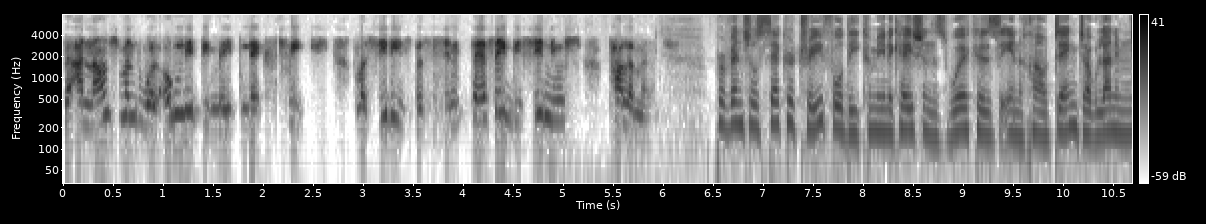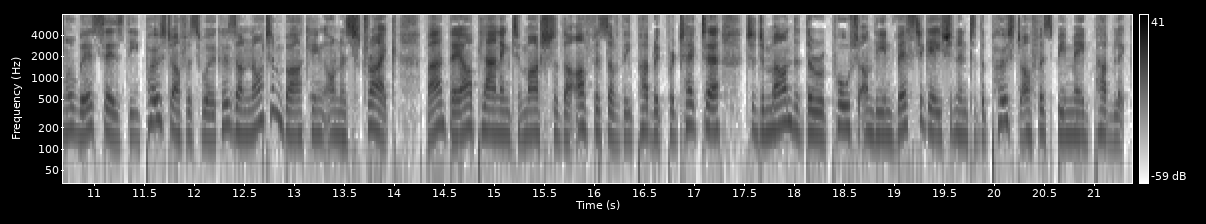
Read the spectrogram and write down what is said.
the announcement will only be made next week. Mercedes Besent, SABC News, Parliament. Provincial Secretary for the Communications Workers in Gauteng, Jabulani Mncube, says the post office workers are not embarking on a strike, but they are planning to march to the office of the Public Protector to demand that the report on the investigation into the post office be made public.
